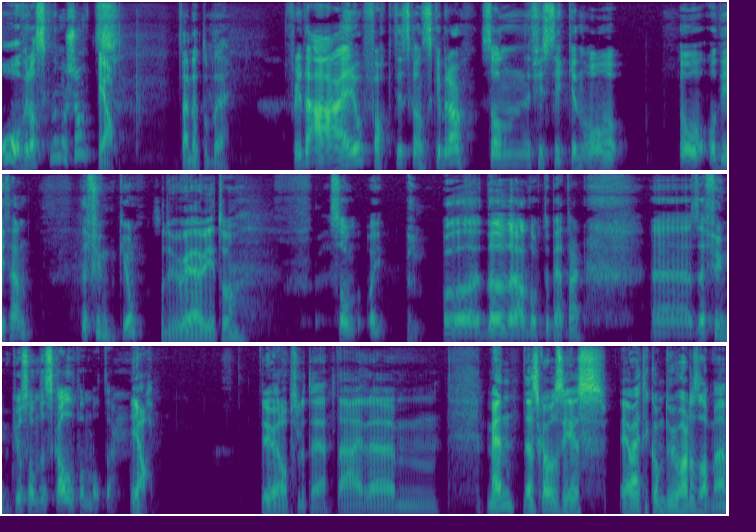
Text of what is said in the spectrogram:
overraskende morsomt. Ja. Det er nettopp det. Fordi det er jo faktisk ganske bra. Sånn fysikken og, og, og dit hen. Det funker jo. Så du og jeg, vi to Som Oi. Det, det er doktor Peteren. Eh, så det funker jo som det skal, på en måte. Ja. Det gjør absolutt det. Det er um... Men det skal jo sies, jeg veit ikke om du har det samme,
